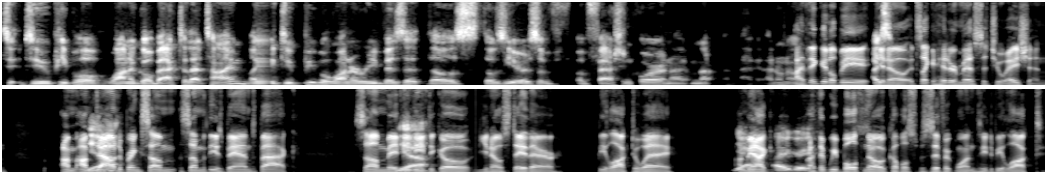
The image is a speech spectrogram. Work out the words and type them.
Do, do people want to go back to that time? Like, do people want to revisit those those years of of fashion core? And I, I'm not. I, I don't know. I think it'll be, I you see. know, it's like a hit or miss situation. I'm I'm Yeah. down to bring some some of these bands back. Some maybe Yeah. need to go, you know, stay there, be locked away. I mean, Yeah, I- I agree. I think we both know a couple specific ones need to be locked.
